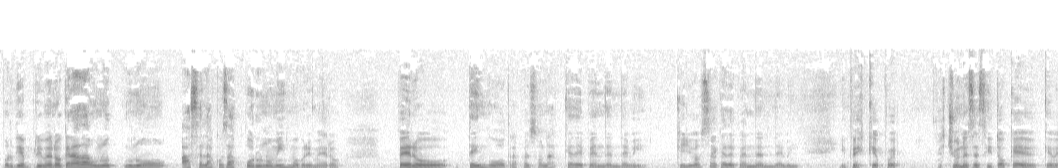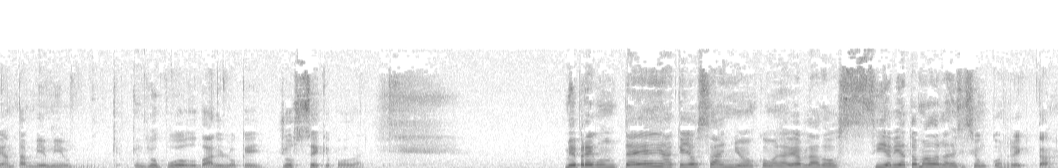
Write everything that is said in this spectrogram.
porque primero que nada uno, uno hace las cosas por uno mismo primero, pero tengo otras personas que dependen de mí, que yo sé que dependen de mí, y pues que pues pues yo necesito que, vean también mi, yo puedo dar lo que yo sé que puedo dar. Me pregunté aquellos años, como le había hablado, si había tomado la decisión correcta.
